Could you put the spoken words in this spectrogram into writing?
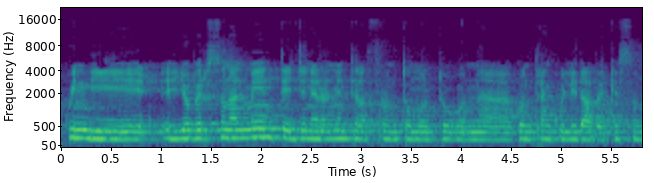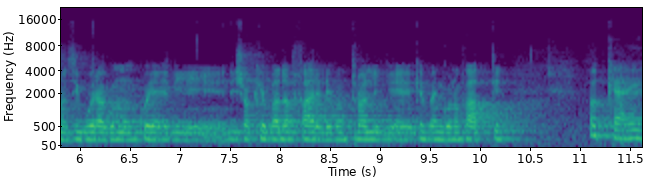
Quindi eh, io personalmente generalmente l'affronto molto con, eh, con tranquillità perché sono sicura comunque di, di, ciò che vado a fare, dei controlli che, che vengono fatti. Ok,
